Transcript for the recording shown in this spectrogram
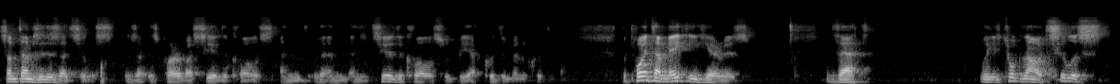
Sometimes it is Atzilus, is, is part of Asir the Close, and and, and Yitzir the Close would be Akudim and Akudim. The point I'm making here is that when you talk now Atzilus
